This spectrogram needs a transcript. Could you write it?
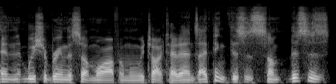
and we should bring this up more often when we talk tight ends. I think this is some this is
